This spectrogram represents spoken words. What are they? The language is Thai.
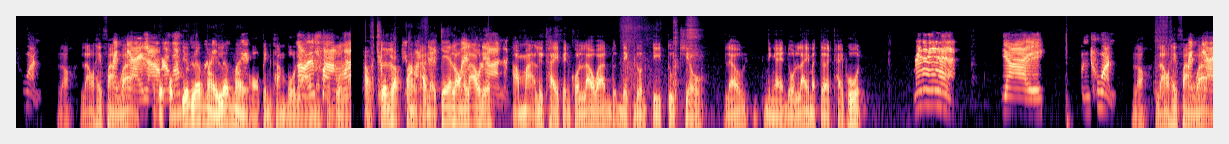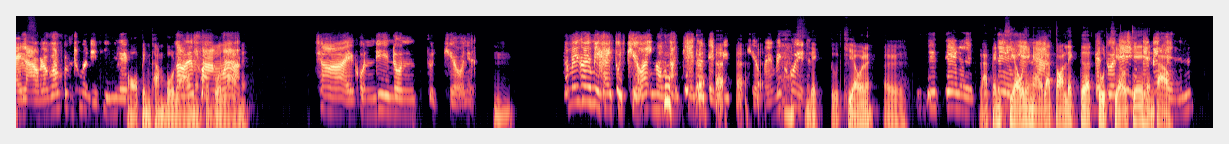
ทวดเหรอเล่าให้ฟังเป็นว่ายายเราเดี๋ยวแล้วผมก็ยึดเริ่มใหม่เริ่มใหม่อ๋อเป็นคำโบราณเล่าให้นะฟังคำโบราณ เอาเชิญรับฟังครับไหนเจ้ลองเล่าดิโบราณอะอาม่าหรือใครเป็นคนเล่าว่าเด็กโดนตีตูดเขียว แล้วยังไงโดนไล่มาเกิดใครพูด แม่ ยายคุณทวดเหรอเล่าให้ฟังเป็นว่ายายเราแล้วก็คุณทวดอีกทีนึงอ๋อเป็นคำโบราณเล่าให้นะฟังคำโบราณว่านะใช่คนที่โดนตุดเขียวเนี่ย อืมก็ไม่ค่อยมีใครตุดเขียวไอ้น้องสังเกตดูเด็กมีตุดเขียวไหมไม่ค่อยนะเด็กตูดเขียวเลยเออ ที่เจ๊เลยแล้วเป็นเขียวยังไง แล้วตอนเล็กเกิดแต่ตูดตัวเขียวเจ้เห็นเปล่าไม่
